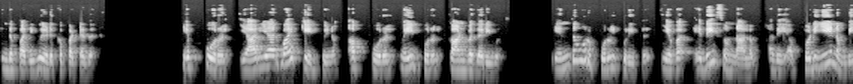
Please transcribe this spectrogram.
இந்த பதிவு எடுக்கப்பட்டது. எப்பொருள் யார் யார்வாய் கேட்பினும் அப்பொருள் மெய்ப்பொருள் காண்பதறிவு. எந்த ஒரு பொருள் குறித்து எவர் எதை சொன்னாலும் அதை அப்படியே நம்பி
